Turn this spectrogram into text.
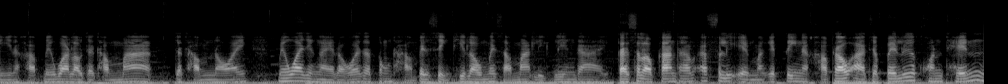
นี้นะครับ ไม่ว่าเราจะทำมากจะทำน้อย ไม่ว่ายังไงเราก็จะต้องทำเป็นสิ่งที่เราไม่สามารถหลีกเลี่ยงได้ แต่สำหรับการทำ affiliate marketing นะครับ เราอาจจะไปเลือกคอนเทนต์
